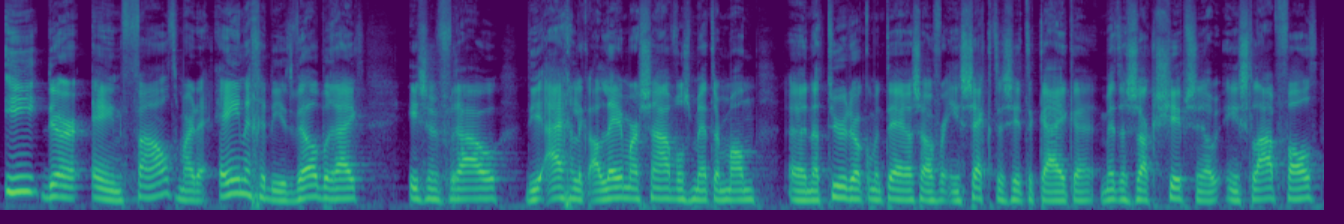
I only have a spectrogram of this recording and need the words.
Iedereen faalt, maar de enige die het wel bereikt is een vrouw die eigenlijk alleen maar s'avonds met haar man eh, natuurdocumentaires over insecten zit te kijken, met een zak chips in, in slaap valt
